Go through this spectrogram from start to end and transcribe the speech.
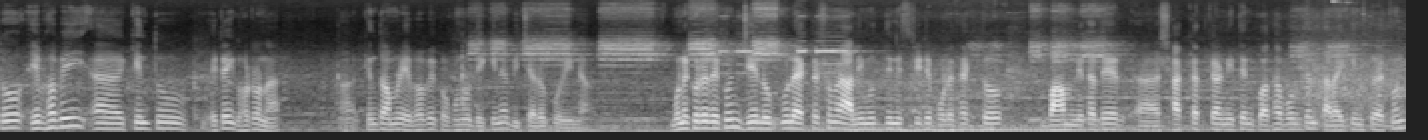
তো এভাবেই কিন্তু এটাই ঘটনা। কিন্তু আমরা এভাবে কখনো দেখি না, বিচারও করি না। মনে করে দেখুন, যে লোকগুলো একটা সময় আলিমুদ্দিন স্ট্রিটে পড়ে থাকতো, বাম নেতাদের সাক্ষাৎকার নিতেন, কথা বলতেন, তারাই কিন্তু এখন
